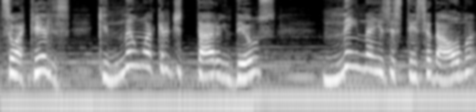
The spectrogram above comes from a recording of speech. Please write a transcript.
São aqueles que não acreditaram em Deus nem na existência da alma,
